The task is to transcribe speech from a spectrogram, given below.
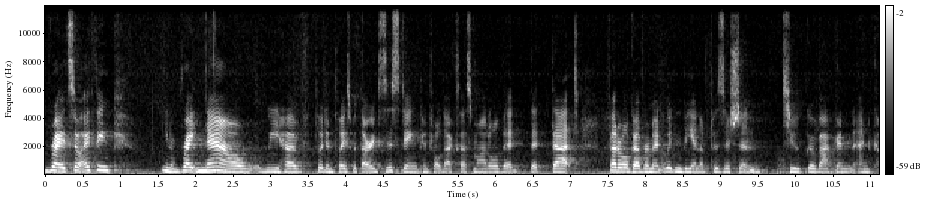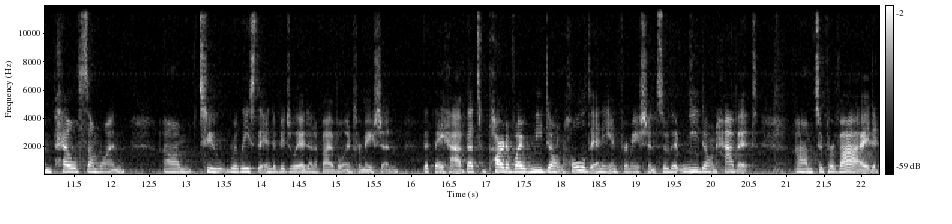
Right, so I think, you know, right now, we have put in place with our existing controlled access model that, that that federal government wouldn't be in a position to go back and, and compel someone um, to release the individually identifiable information that they have. That's part of why we don't hold any information, so that we don't have it um, to provide.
